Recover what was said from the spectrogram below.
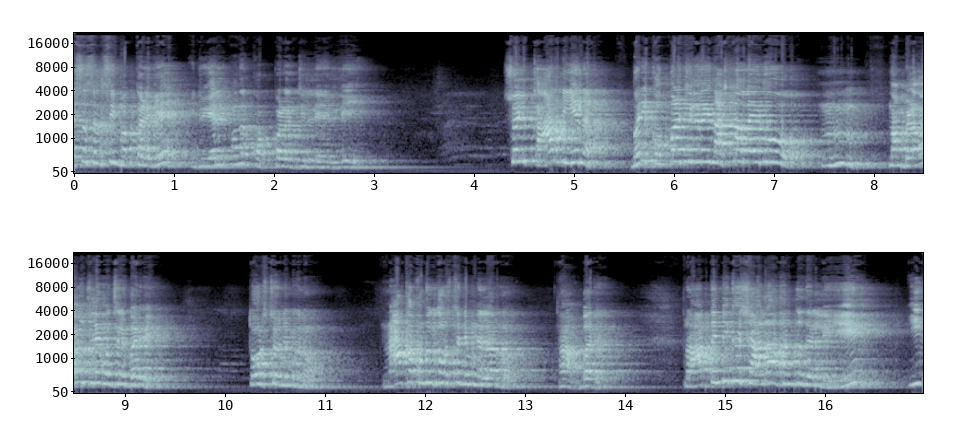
ಎಸ್ ಎಸ್ ಎಲ್ ಸಿ ಮಕ್ಕಳಿಗೆ ಇದು ಎಲ್ಲಿಪ್ಪ ಅಂದ್ರೆ ಕೊಪ್ಪಳ ಜಿಲ್ಲೆಯಲ್ಲಿ. ಸೊ ಇಲ್ಲಿ ಕಾರಣ ಏನು? ಬರೀ ಕೊಪ್ಪಳ ಜಿಲ್ಲೆಯಲ್ಲಿ ಅಷ್ಟಲ್ಲ ಇದು ಬರ್ರಿ. ತೋರಿಸ್ತೇವೆ ನಿಮ್ಗೆ ನಾವು ನಾಲ್ಕು ಕುಟುಂಬ ತೋರಿಸ್ತೇವೆ ನಿಮ್ಮನ್ನೆಲ್ಲರೂ ಹಾಂ, ಬರ್ರಿ. ಪ್ರಾಥಮಿಕ ಶಾಲಾ ಹಂತದಲ್ಲಿ ಈಗ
